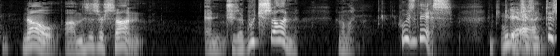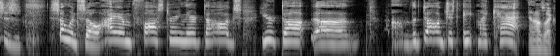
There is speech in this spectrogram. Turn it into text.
no, um, this is her son. And she's like, which son? And I'm like, who's this? And and she's like, this is so and so. I am fostering their dogs. Your dog, uh, um, the dog just ate my cat. And I was like,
